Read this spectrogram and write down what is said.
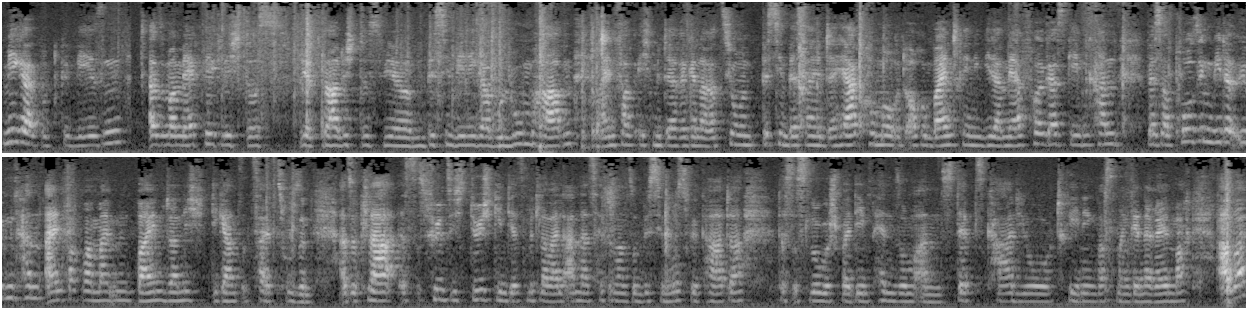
mega gut gewesen. Also man merkt wirklich, dass jetzt dadurch, dass wir ein bisschen weniger Volumen haben, einfach ich mit der Regeneration ein bisschen besser hinterherkomme und auch im Beintraining wieder mehr Vollgas geben kann, besser Posing wieder üben kann, einfach weil meine Beine dann nicht die ganze Zeit zu sind. Also klar, es, es fühlt sich durchgehend jetzt mittlerweile an, als hätte man so ein bisschen Muskelkater. Das ist logisch bei dem Pensum an Steps, Cardio, Training, was man generell macht. Aber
